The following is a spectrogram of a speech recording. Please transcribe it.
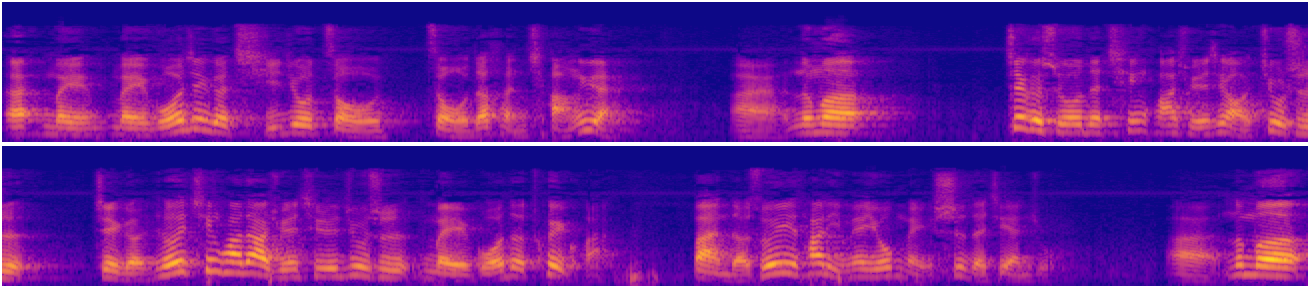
哎，美美国这个棋就走走得很长远，哎，那么这个时候的清华学校就是这个，因为清华大学其实就是美国的退款办的，所以它里面有美式的建筑，啊，那么，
